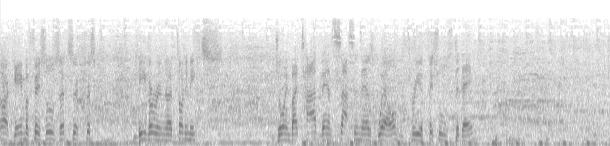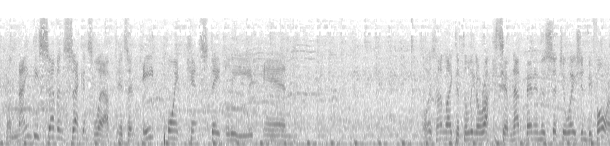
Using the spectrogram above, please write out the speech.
Our game officials, that's uh, Chris Beaver and uh, Tony Meeks. Joined by Todd Van Sassen as well, the three officials today. Well, 97 seconds left. It's an eight point Kent State lead, and Well, it's not like the Toledo Rockets have not been in this situation before.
